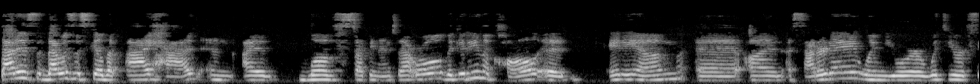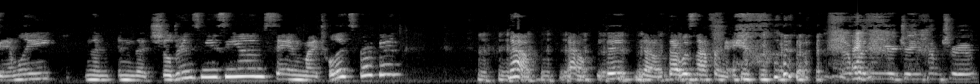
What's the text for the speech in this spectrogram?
That is, that was a skill that I had and I love stepping into that role. But getting a call at 8 a.m. Uh, on a Saturday when you're with your family in the, in the children's museum saying my toilet's broken. No, no, it, no, that was not for me. That wasn't your dream come true.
